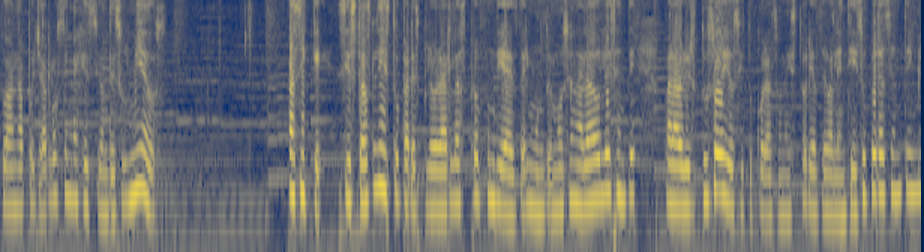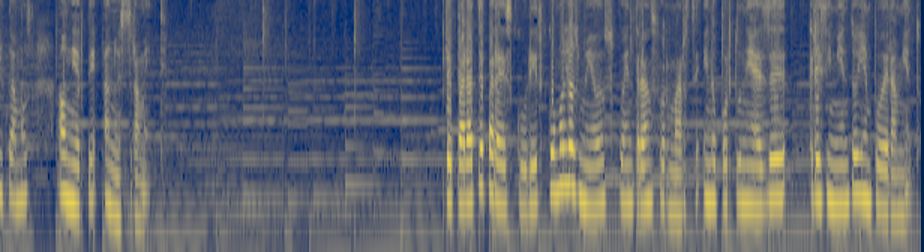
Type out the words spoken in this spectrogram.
puedan apoyarlos en la gestión de sus miedos. Así que, si estás listo para explorar las profundidades del mundo emocional adolescente, para abrir tus oídos y tu corazón a historias de valentía y superación, te invitamos a unirte a nuestra mente. Prepárate para descubrir cómo los miedos pueden transformarse en oportunidades de crecimiento y empoderamiento.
